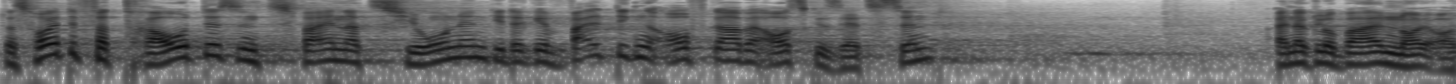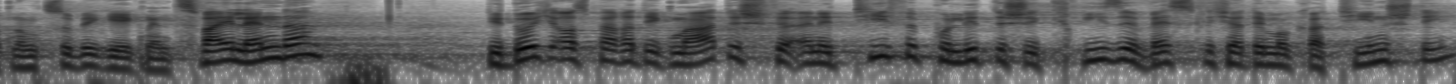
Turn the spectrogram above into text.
Das heute Vertraute sind zwei Nationen, die der gewaltigen Aufgabe ausgesetzt sind, einer globalen Neuordnung zu begegnen. Zwei Länder, die durchaus paradigmatisch für eine tiefe politische Krise westlicher Demokratien stehen.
